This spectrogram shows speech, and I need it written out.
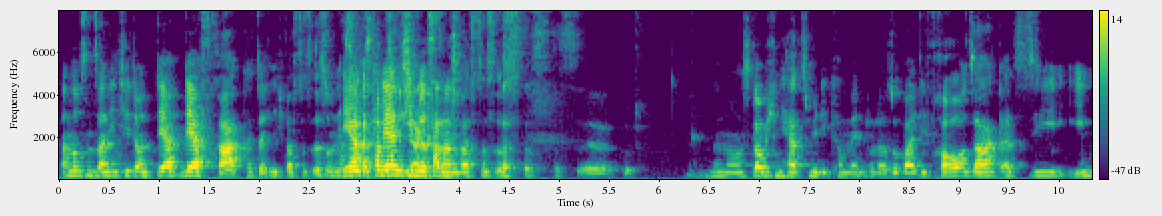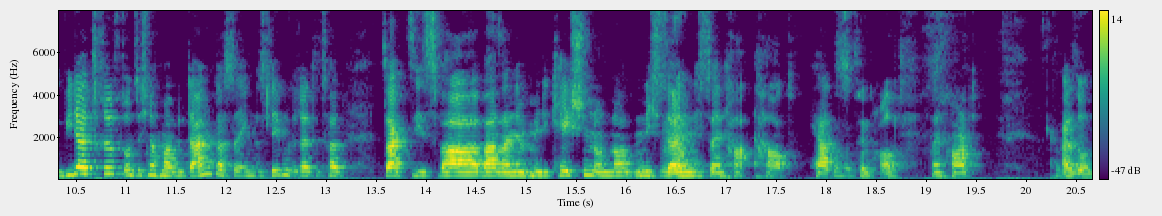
der andere ist ein Sanitäter und der, der fragt tatsächlich, was das ist. Und Ach so, er das erklärt ihm das dann, was das ist. Das, das, das, äh, gut. Genau, ist glaube ich ein Herzmedikament oder so, weil die Frau sagt, als sie ihn wieder trifft und sich nochmal bedankt, dass er ihm das Leben gerettet hat, sagt sie, es war, war seine Medication und noch nicht sein, Ja. nicht sein ha Heart, Das Herz, ist ein hart. sein Heart. Also,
